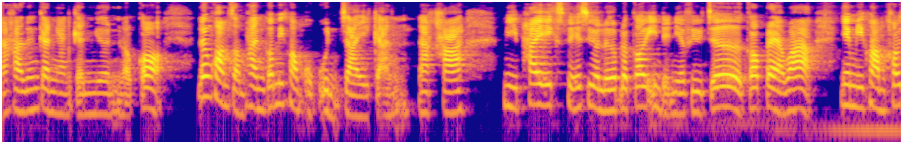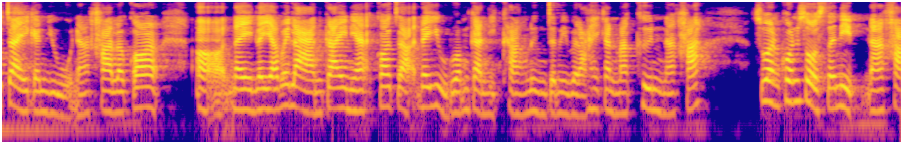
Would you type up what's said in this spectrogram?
นะคะ เรื่องการงานการเงิน แล้วก็เรื่องความสัมพันธ์ก็มีความอบอุ่นใจกันนะคะ มีไพ่ Express Your Love แล้วก็ In the Near Future ก็แปลว่ายังมีความเข้าใจกันอยู่นะคะ แล้วก็ในระยะเวลาใกล้เนี้ยก็จะได้อยู่ร่วมกันอีกครั้งหนึ่งจะมีเวลาให้กันมากขึ้นนะคะ ส่วนคนโสดสนิทนะคะ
